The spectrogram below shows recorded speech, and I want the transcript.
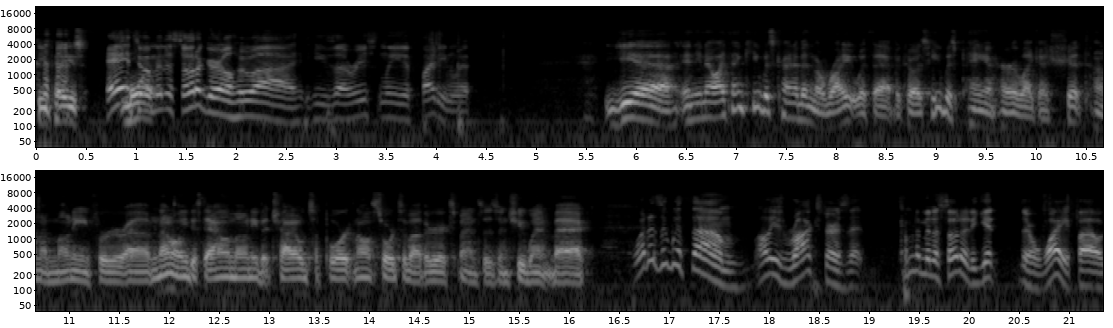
He pays. Hey, to a Minnesota girl who uh, he's uh, recently fighting with. Yeah, and you know, I think he was kind of in the right with that because he was paying her like a shit ton of money for uh, not only just alimony but child support and all sorts of other expenses, and she went back. What is it with um all these rock stars that come to Minnesota to get their wife? Uh,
